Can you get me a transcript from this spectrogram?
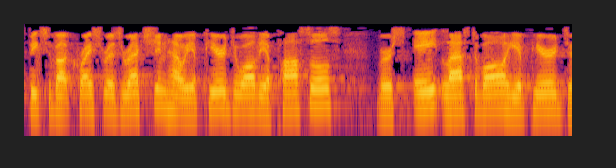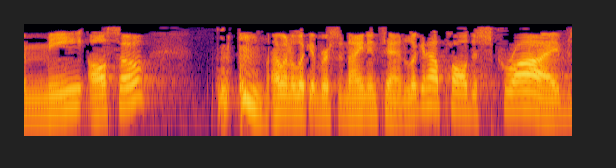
speaks about Christ's resurrection, how he appeared to all the apostles. Verse 8, last of all, he appeared to me also. I want to look at verses 9 and 10. Look at how Paul describes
